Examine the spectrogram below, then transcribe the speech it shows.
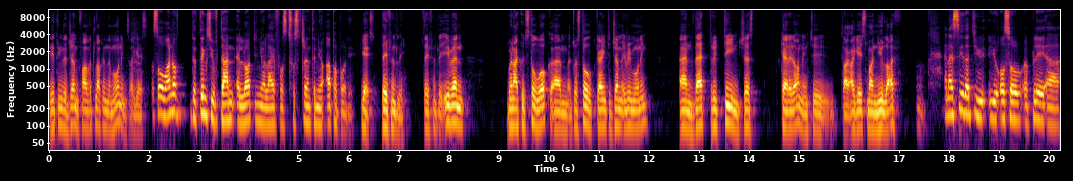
hitting the gym five o'clock in the mornings, I guess. so one of the things you've done a lot in your life was to strengthen your upper body. Yes, definitely, definitely. Even when I could still walk, um, it was still going to gym every morning, and that routine just carried on into, like, I guess, my new life. And I see that you you also uh, play uh,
